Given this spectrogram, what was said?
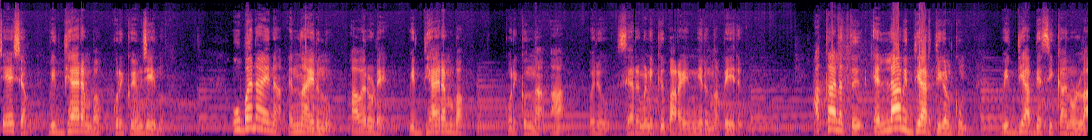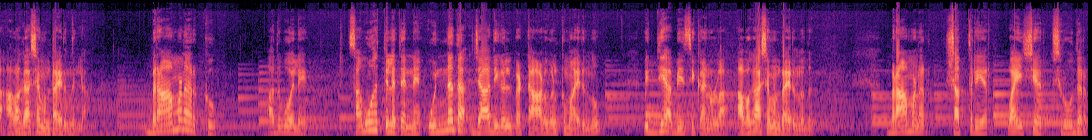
ശേഷം വിദ്യാരംഭം കുറിക്കുകയും ചെയ്യുന്നു. ഉപനയന എന്നായിരുന്നു അവരുടെ വിദ്യാരംഭം കുറിക്കുന്ന ആ ഒരു സെറമണിക്ക് പറഞ്ഞിരുന്ന പേര്. അക്കാലത്ത് എല്ലാ വിദ്യാർത്ഥികൾക്കും വിദ്യ അഭ്യസിക്കാനുള്ള അവകാശമുണ്ടായിരുന്നില്ല. ബ്രാഹ്മണർക്കും അതുപോലെ സമൂഹത്തിലെ തന്നെ ഉന്നത ജാതികളിൽപ്പെട്ട ആളുകൾക്കുമായിരുന്നു വിദ്യ അഭ്യസിക്കാനുള്ള അവകാശമുണ്ടായിരുന്നത്. ബ്രാഹ്മണർ ക്ഷത്രിയർ വൈശ്യർ ശ്രൂതർ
